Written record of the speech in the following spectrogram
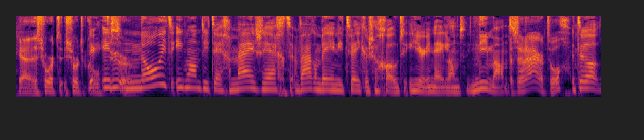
ja, een soort, soort cultuur. Er is nooit iemand die tegen mij zegt waarom ben je niet twee keer zo groot hier in Nederland? Niemand. Dat is raar, toch? Terwijl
